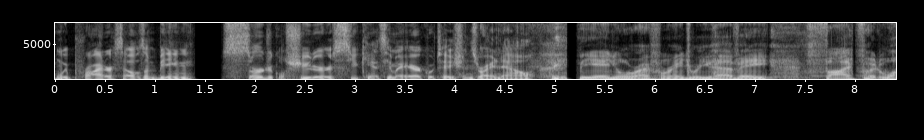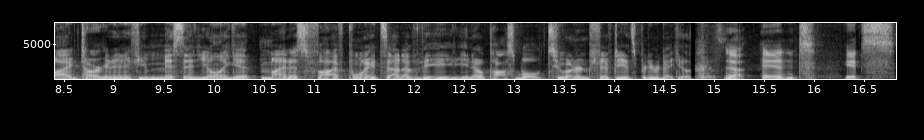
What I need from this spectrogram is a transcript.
And we pride ourselves on being surgical shooters. You can't see my air quotations right now. the annual rifle range where you have a five foot wide target, and if you miss it, you only get minus five points out of the you know possible 250. It's pretty ridiculous. Yeah, and it's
